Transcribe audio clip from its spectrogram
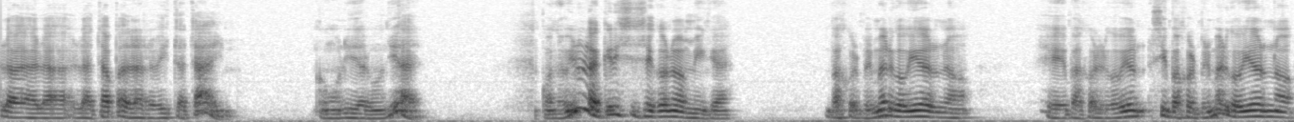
la, la, la tapa de la revista Time como líder mundial. Cuando vino la crisis económica, bajo el primer gobierno, eh, bajo el gobierno, sí, bajo el primer gobierno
